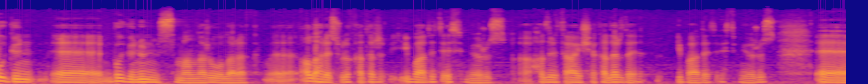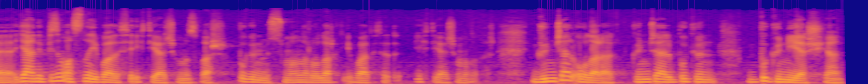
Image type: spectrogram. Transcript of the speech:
bugün e, bugünün Müslümanları olarak e, Allah Resulü kadar ibadet etmiyoruz. Hazreti Ayşe kadar da ibadet etmiyoruz. Ee, yani bizim aslında ibadete ihtiyacımız var. Bugün Müslümanlar olarak ibadete ihtiyacımız var. Güncel olarak güncel bugün bugünü yaşayan,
